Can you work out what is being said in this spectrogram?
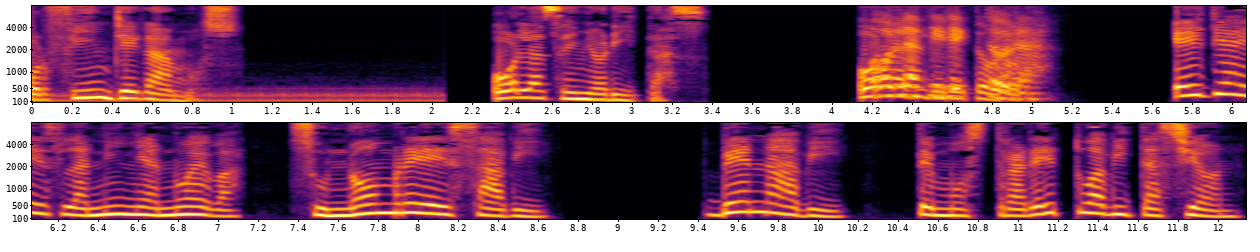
Por fin llegamos. Hola, señoritas. Hola, directora. Ella es la niña nueva, su nombre es Abby. Ven Abby, te mostraré tu habitación.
